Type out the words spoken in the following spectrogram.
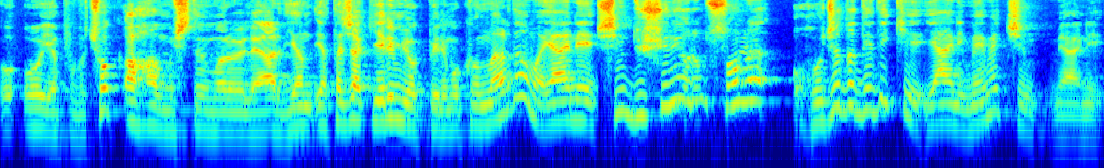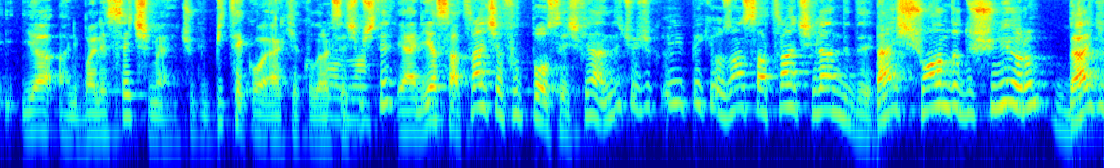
o, o yapımı çok ah almışlığım var öyle Yan- yatacak yerim yok benim o konularda ama yani şimdi düşünüyorum sonra hoca da dedi ki yani Mehmetçim yani ya hani bale seçme çünkü bir tek o erkek olarak Olmaz. seçmişti. Yani ya satranç ya futbol seç falan dedi çocuk "İyi, peki o zaman satranç falan dedi. Ben şu anda düşünüyorum belki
